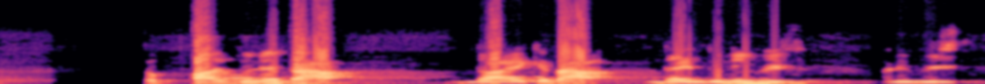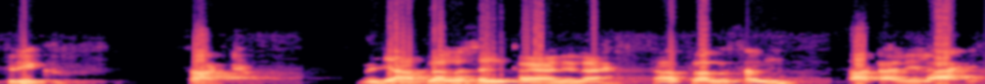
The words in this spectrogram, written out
तर पाच दुने दहा दहा एके दहा दहा दुने वीस आणि वीस त्रिक साठ. म्हणजे आपला लसावी काय आलेला आहे? तर आपला लसावी साठ आलेला आहे.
